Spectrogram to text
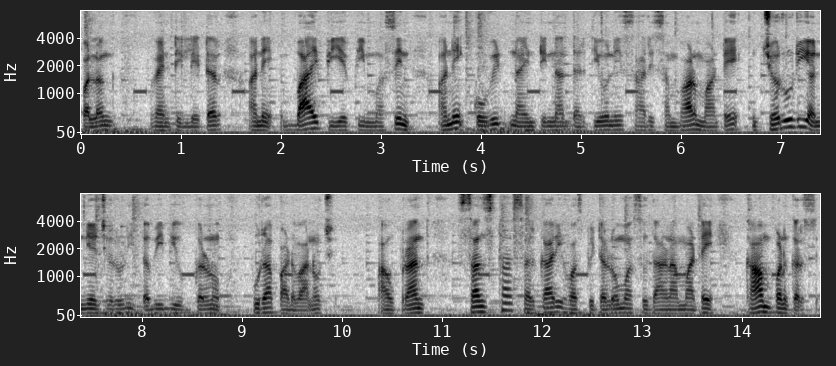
પલંગ, વેન્ટિલેટર અને બાય પીએપી મશીન અને કોવિડ નાઇન્ટીનના દર્દીઓની સારી સંભાળ માટે જરૂરી અન્ય જરૂરી તબીબી ઉપકરણો પૂરા પાડવાનો છે. આ ઉપરાંત સંસ્થા સરકારી હોસ્પિટલોમાં સુધારણા માટે કામ પણ કરશે.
